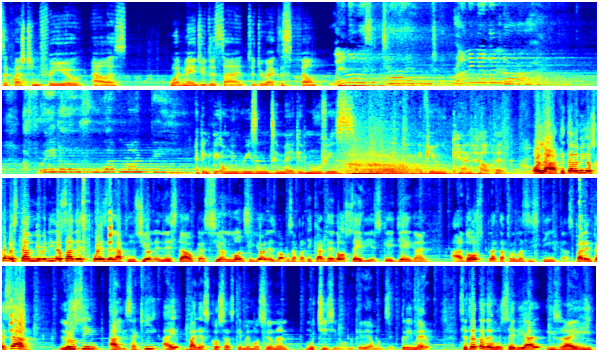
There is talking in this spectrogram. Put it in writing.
Is a question for you, Alice. What made you decide to direct this film? When I was a child, running in the night, afraid of what might be. I think the only reason to make a movie is if you can't help it. Hola, ¿qué tal amigos? ¿Cómo están? Bienvenidos a Después de la Función. En esta ocasión, Mons y yo les vamos a platicar de dos series que llegan a dos plataformas distintas. Para empezar, Losing Alice. Aquí hay varias cosas que me emocionan muchísimo, mi querida Monse. Primero, se trata de un serial israelí,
